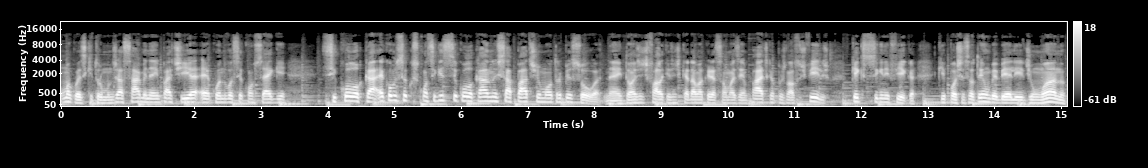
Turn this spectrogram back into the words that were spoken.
Uma coisa que todo mundo já sabe, né? Empatia é quando você consegue se colocar, é como se você conseguisse se colocar nos sapatos de uma outra pessoa, né? Então a gente fala que a gente quer dar uma criação mais empática para os nossos filhos. O que, que isso significa? Que, poxa, se eu tenho um bebê ali de um ano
